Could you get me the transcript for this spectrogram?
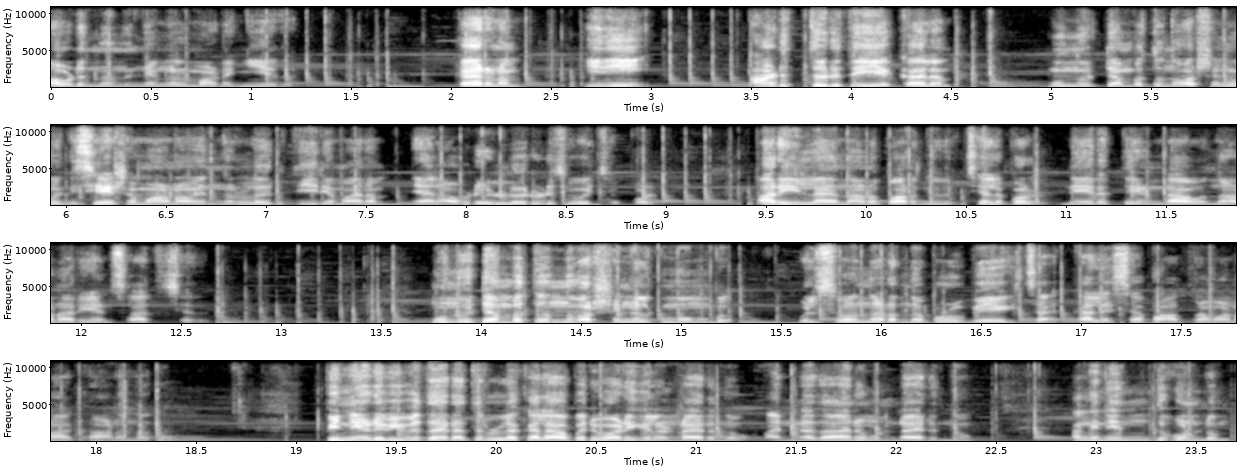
അവിടെ നിന്ന് ഞങ്ങൾ മടങ്ങിയത്. കാരണം ഇനി അടുത്തൊരു തെയ്യക്കാലം മുന്നൂറ്റമ്പത്തൊന്ന് വർഷങ്ങൾക്ക് ശേഷമാണോ എന്നുള്ള ഒരു തീരുമാനം ഞാൻ അവിടെയുള്ളവരോട് ചോദിച്ചപ്പോൾ അറിയില്ല എന്നാണ് പറഞ്ഞത്. ചിലപ്പോൾ നേരത്തെ ഉണ്ടാവുമെന്നാണ് അറിയാൻ സാധിച്ചത്. മുന്നൂറ്റമ്പത്തൊന്ന് വർഷങ്ങൾക്ക് മുമ്പ് ഉത്സവം നടന്നപ്പോൾ ഉപയോഗിച്ച കലശപാത്രമാണ് ആ കാണുന്നത്. പിന്നീട് വിവിധ തരത്തിലുള്ള കലാപരിപാടികൾ ഉണ്ടായിരുന്നു അന്നദാനം ഉണ്ടായിരുന്നു. അങ്ങനെ എന്തുകൊണ്ടും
